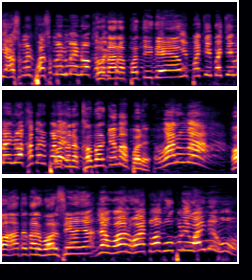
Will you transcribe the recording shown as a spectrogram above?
ઈ હસબન્ડ ફસમનમાં નો તો ખબર તારા પતિદેવ? ઈ પતિ પતિ માં નો ખબર તો પડે. તને ખબર કેમાં પડે? વરમાં. હો આ તો તાર વર છે અહીંયા? એટલે વર હોય તો જ ઉપડી હોય ને હું.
